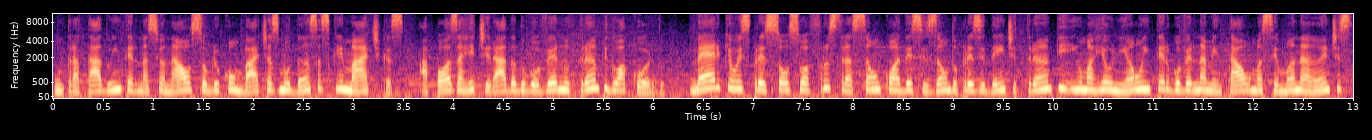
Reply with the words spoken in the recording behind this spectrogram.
um tratado internacional sobre o combate às mudanças climáticas, após a retirada do governo Trump do acordo. Merkel expressou sua frustração com a decisão do presidente Trump em uma reunião intergovernamental uma semana antes,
